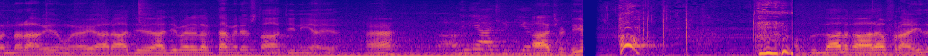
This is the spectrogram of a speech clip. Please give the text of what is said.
अंदर आ गए हुए हैं यार। आज आज मेरे लगता है मेरे उस्ताद जी नहीं आए हैं। आज छुट्टी अब्दुल्ला लगा रहा फ्राइज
